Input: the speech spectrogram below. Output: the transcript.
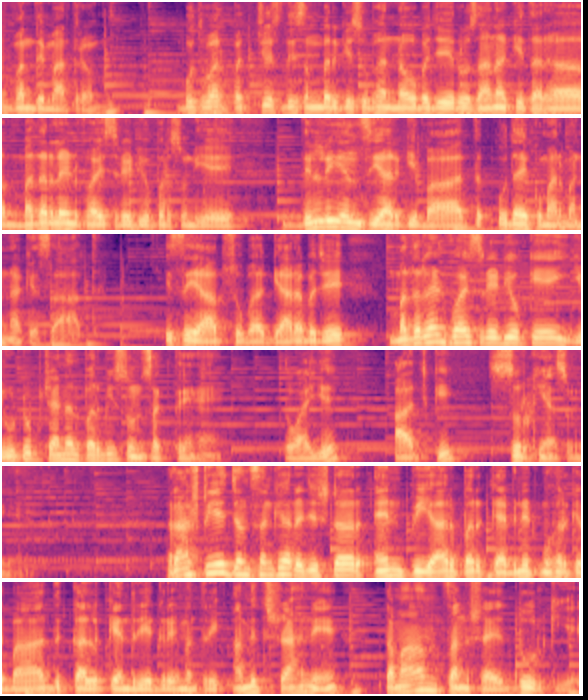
वंदे मातरम। बुधवार 25 दिसंबर की सुबह 9 बजे रोज़ाना की तरह मदरलैंड वॉइस रेडियो पर सुनिए दिल्ली एनसीआर की बात उदय कुमार मन्ना के साथ। इसे आप सुबह 11 बजे मदरलैंड वॉइस रेडियो के यूट्यूब चैनल पर भी सुन सकते हैं। तो आइए आज की सुर्खियाँ सुनिए। राष्ट्रीय जनसंख्या रजिस्टर एनपीआर पर कैबिनेट मुहर के बाद कल केंद्रीय गृह मंत्री अमित शाह ने तमाम संशय दूर किए।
